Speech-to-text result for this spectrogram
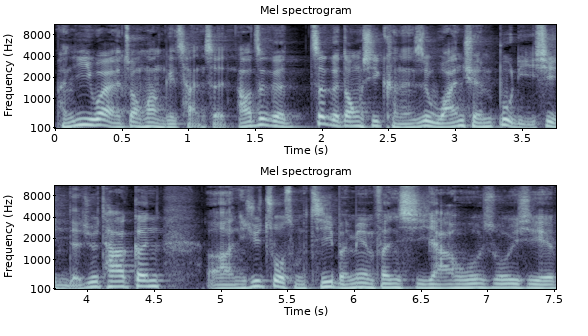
很意外的状况可以产生，然后这个这个东西可能是完全不理性的，就是它跟呃你去做什么基本面分析啊，或者说一些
